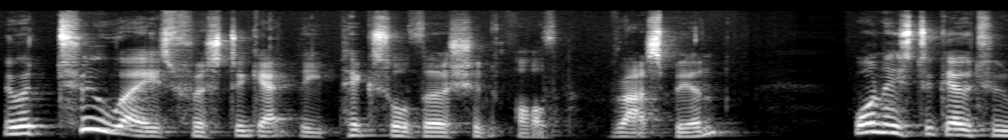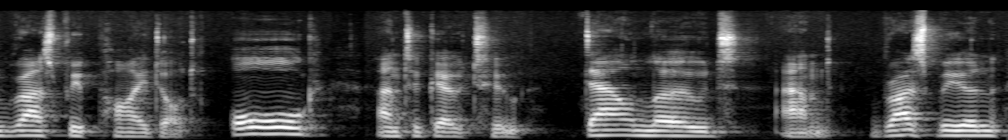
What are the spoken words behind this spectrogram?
there are two ways for us to get the Pixel version of Raspbian. One is to go to raspberrypi.org and to go to Downloads and Raspbian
